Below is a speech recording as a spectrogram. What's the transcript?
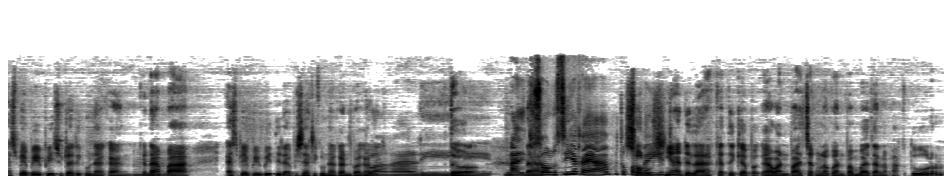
SPPB sudah digunakan. Kenapa SPPB tidak bisa digunakan dua kali? Dua kali. Betul. Nah, itu Nah, solusinya kayak apa tuh Solusinya gitu? adalah ketika kawan pajak melakukan pembatalan faktur,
